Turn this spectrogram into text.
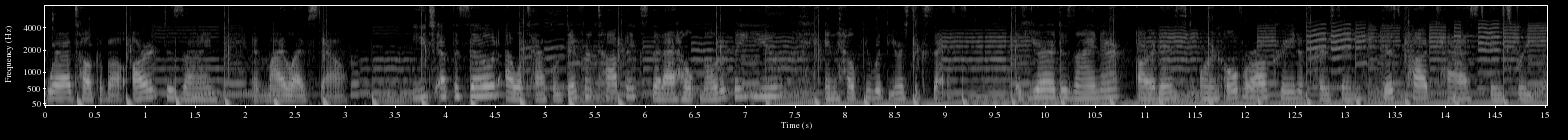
where I talk about art, design, and my lifestyle. Each episode, I will tackle different topics that I hope motivate you and help you with your success. If you're a designer, artist, or an overall creative person, this podcast is for you.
